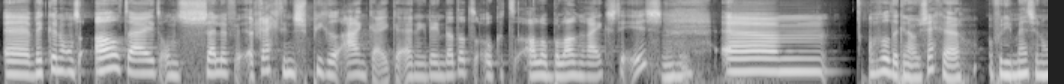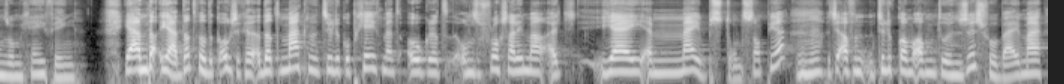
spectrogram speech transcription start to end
Eh, we kunnen ons altijd onszelf recht in de spiegel aankijken. En ik denk dat dat ook het allerbelangrijkste is. Ehm, wat wilde ik nou zeggen over die mensen in onze omgeving? Ja, en da- ja, dat wilde ik ook zeggen. Dat maakt natuurlijk op een gegeven moment ook dat onze vlogs alleen maar uit jij en mij bestond, snap je? Mhm. Dat je af en, natuurlijk kwam af en toe een zus voorbij, maar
